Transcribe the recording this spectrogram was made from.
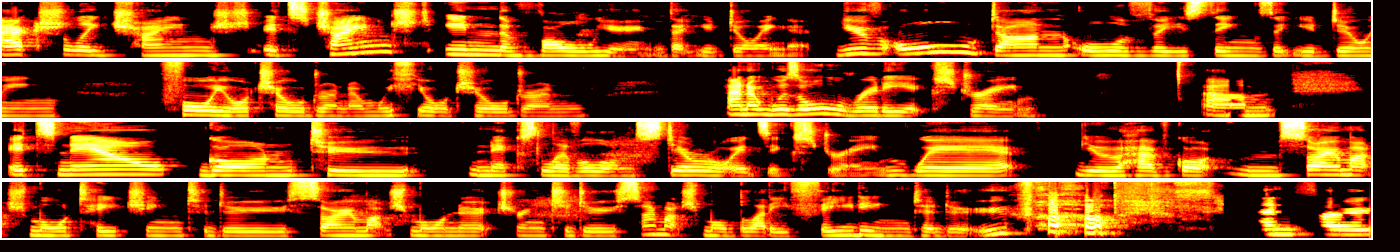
actually changed. It's changed in the volume that you're doing it. You've all done all of these things that you're doing for your children and with your children, and it was already extreme. Um, it's now gone to next level on steroids extreme, where you have got mm, so much more teaching to do, so much more nurturing to do, so much more bloody feeding to do. and so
